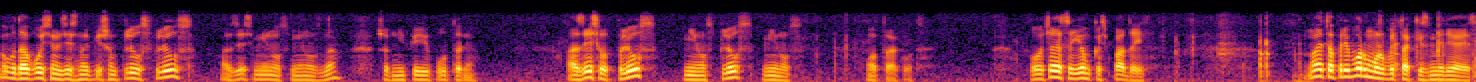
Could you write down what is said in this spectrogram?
Ну, допустим, здесь напишем плюс-плюс, а здесь минус-минус, да? Чтобы не перепутали. А здесь вот плюс, минус, плюс, минус. Вот так вот. Получается, емкость падает. Но это прибор, может быть, так измеряет.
